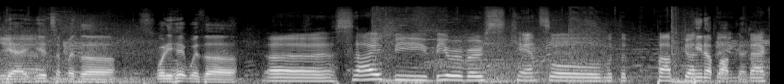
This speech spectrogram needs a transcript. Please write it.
yeah. he hits him with a. What he hit with a Uh, side B, B reverse, cancel with the pop gun Peanut pop gun. back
